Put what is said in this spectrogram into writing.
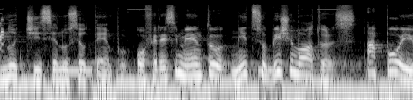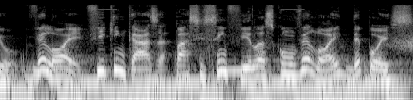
Notícia no seu tempo. Oferecimento Mitsubishi Motors. Apoio Veloy. Fique em casa. Passe sem filas com o Veloy depois.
